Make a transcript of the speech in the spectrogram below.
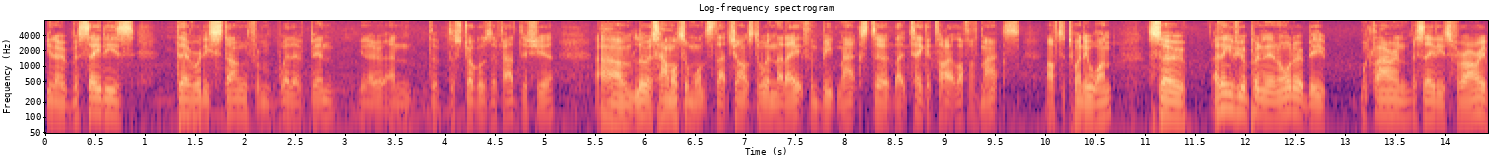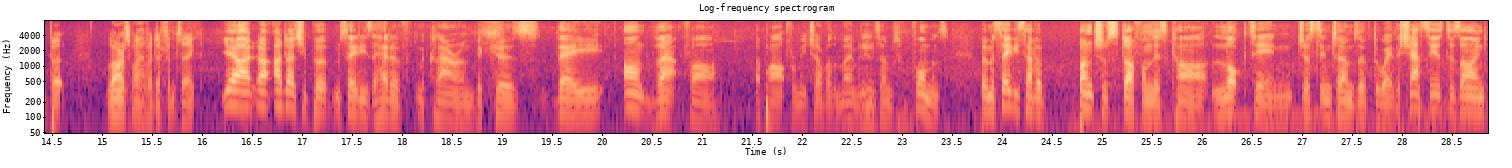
you know, Mercedes they're really stung from where they've been, you know, and the, the struggles they've had this year. Um, Lewis Hamilton wants that chance to win that eighth and beat Max to like take a title off of Max after 21. So I think if you were putting it in order, it'd be McLaren, Mercedes, Ferrari, but Laurence might have a different take. Yeah, I'd, I'd actually put Mercedes ahead of McLaren because they aren't that far apart from each other at the moment in terms of performance. But Mercedes have a bunch of stuff on this car locked in just in terms of the way the chassis is designed,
